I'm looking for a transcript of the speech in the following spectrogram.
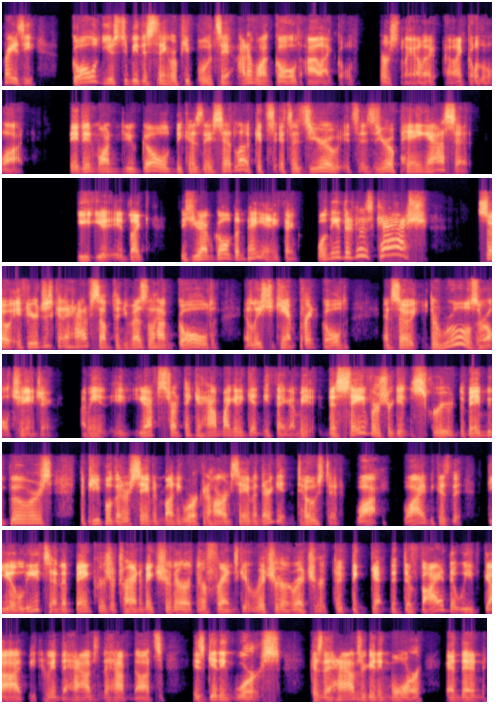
crazy gold used to be this thing where people would say, I don't want gold. I like gold personally. I like I like gold a lot. They didn't want to do gold because they said, look, it's it's a zero, it's a zero paying asset. You, you, it, like if you have gold, doesn't pay anything. Well, neither does cash. So if you're just going to have something, you might as well have gold. At least you can't print gold. And so the rules are all changing. I mean, you have to start thinking, how am I going to get anything? I mean, the savers are getting screwed. The baby boomers, the people that are saving money, working hard, saving, they're getting toasted. Why? Why? Because the, the elites and the bankers are trying to make sure their, their friends get richer and richer. The, the, get, the divide that we've got between the haves and the have nots is getting worse because the haves are getting more. And then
